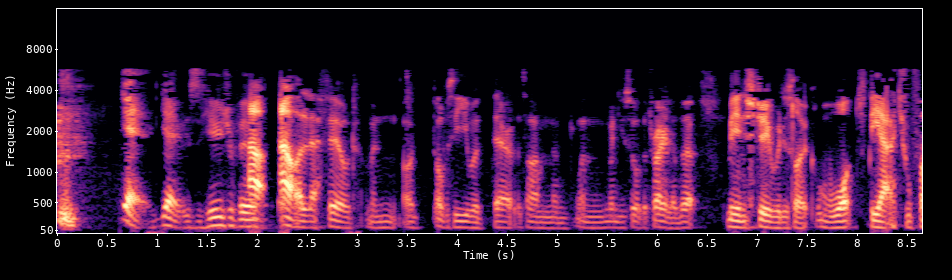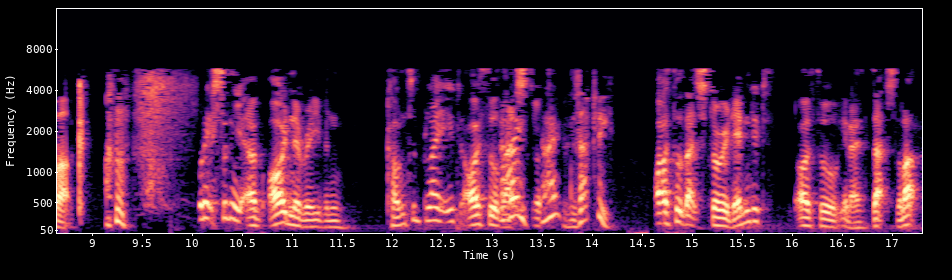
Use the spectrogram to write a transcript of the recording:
Yeah, yeah, it was a huge reveal. out, out of left field. I mean, obviously you were there at the time when when, when you saw the trailer, but me and Stu were just like, "What the actual fuck?" Well, it's something I've, I'd never even contemplated. I thought that no, exactly. I thought that story had ended. I thought, you know, that's the lot.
